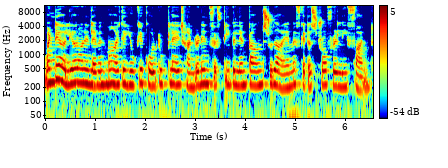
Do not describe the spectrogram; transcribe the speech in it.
One day earlier, on 11 March, the UK called to pledge 150 billion pounds to the IMF Catastrophe Relief Fund.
